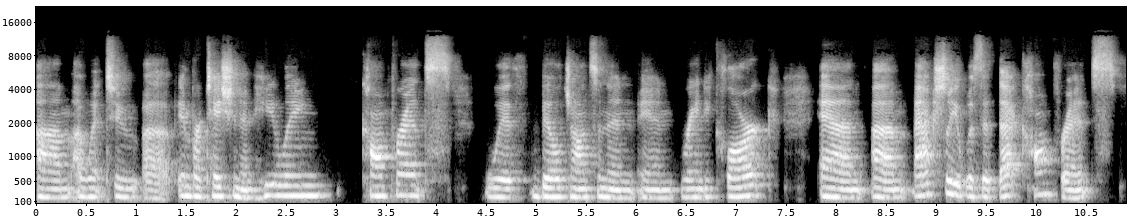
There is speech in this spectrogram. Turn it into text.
Um, I went to uh, impartation and healing conference with Bill Johnson and, and Randy Clark. And um, actually, it was at that conference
